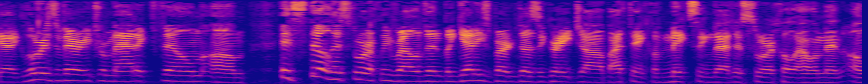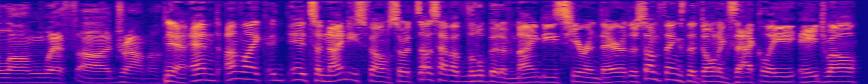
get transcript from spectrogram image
yeah. Glory's a very dramatic film. Um, it's still historically relevant, but Gettysburg does a great job, I think, of mixing that historical element along with uh, drama. Yeah, and unlike it's a 90s film, so it does have a little bit of 90s here and there. There's some things that don't exactly age well.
